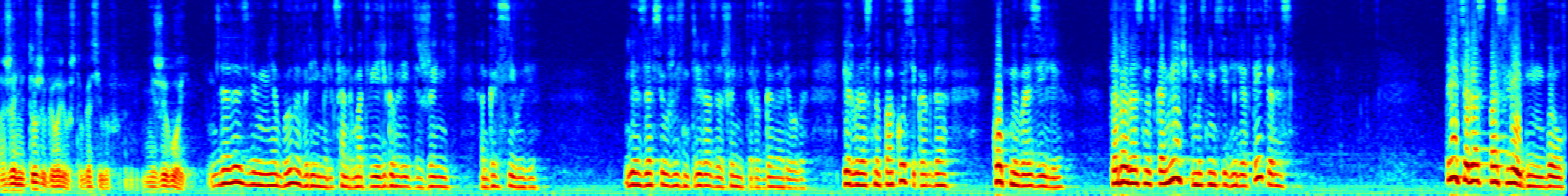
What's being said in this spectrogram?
А Женя тоже говорил, что Гасилов не живой. Да разве у меня было время, Александр Матвеевич, говорить с Женей о Гасилове? Я за всю жизнь три раза с Женей-то разговаривала. Первый раз на покосе, когда копны возили. Второй раз на скамеечке мы с ним сидели, а в третий раз... Третий раз последним был.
